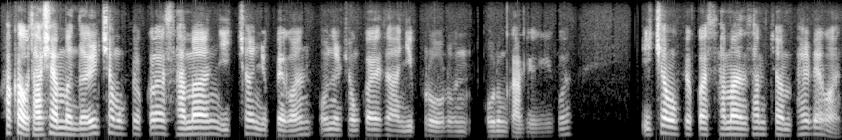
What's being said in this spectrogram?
카카오 다시 한 번 더 1차 목표가 42,600원. 오늘 종가에서 한 2% 오른, 오른 가격이고요. 2차 목표가 43,800원.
